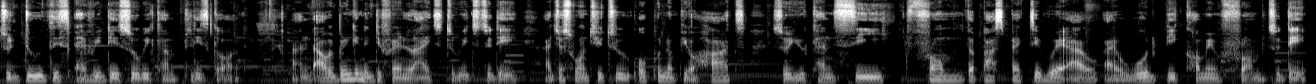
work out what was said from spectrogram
to do this every day so we can please God. And I will bring in a different light to it today. I just want you to open up your heart so you can see from the perspective where I, I would be coming from today.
